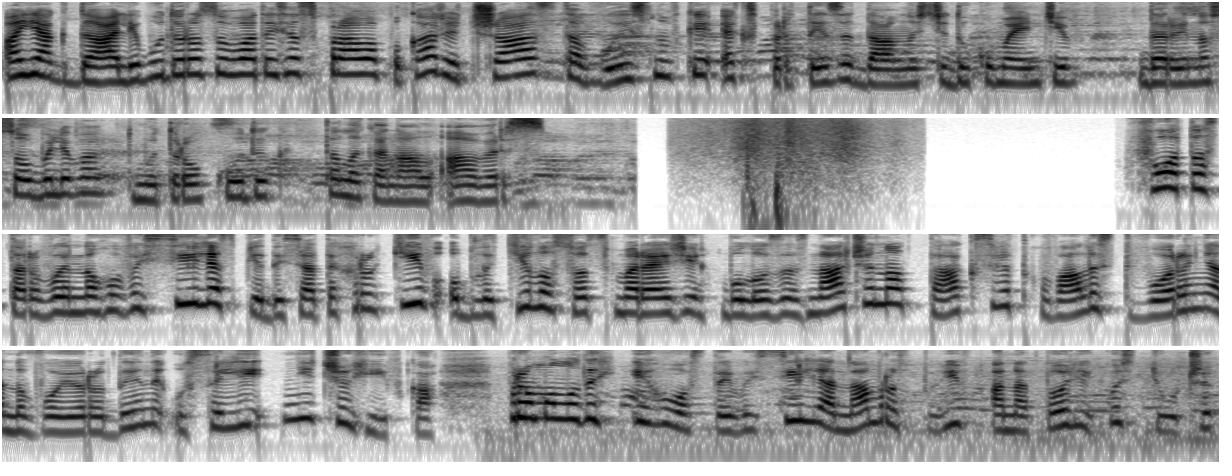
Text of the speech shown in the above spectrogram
А як далі буде розвиватися справа, покаже час та висновки експертизи давності документів. Дарина Соболєва, Дмитро Кудик, телеканал Аверс. Фото старовинного весілля з 50-х років облетіло соцмережі. Було зазначено, так святкували створення нової родини у селі Нічогівка. Про молодих і гостей весілля нам розповів Анатолій Костючик,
